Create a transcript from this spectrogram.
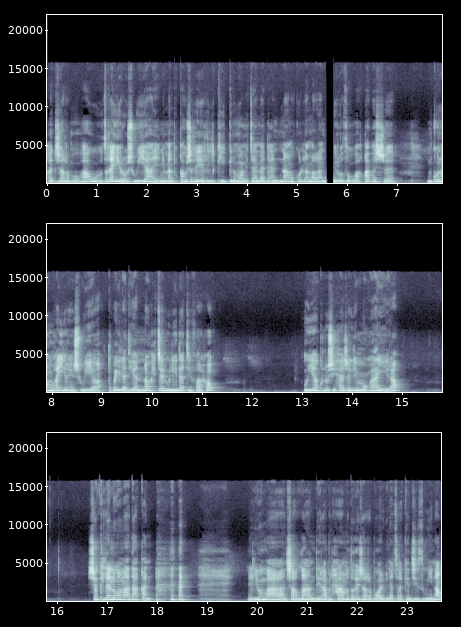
تجربوها وتغيروا شوية يعني ما نبقاوش غير الكيك المعتمد عندنا. كل مرة نديروا زواقه باش نكونوا مغيرين شوية الطبيلة ديالنا وحتى الوليدات يفرحوا وياكلوا شي حاجة اللي مغايرة. شكلا ومذاقا. اليوم إن شاء الله نديرها بالحامض غير جربوها البنات راه كتجي زوينة.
